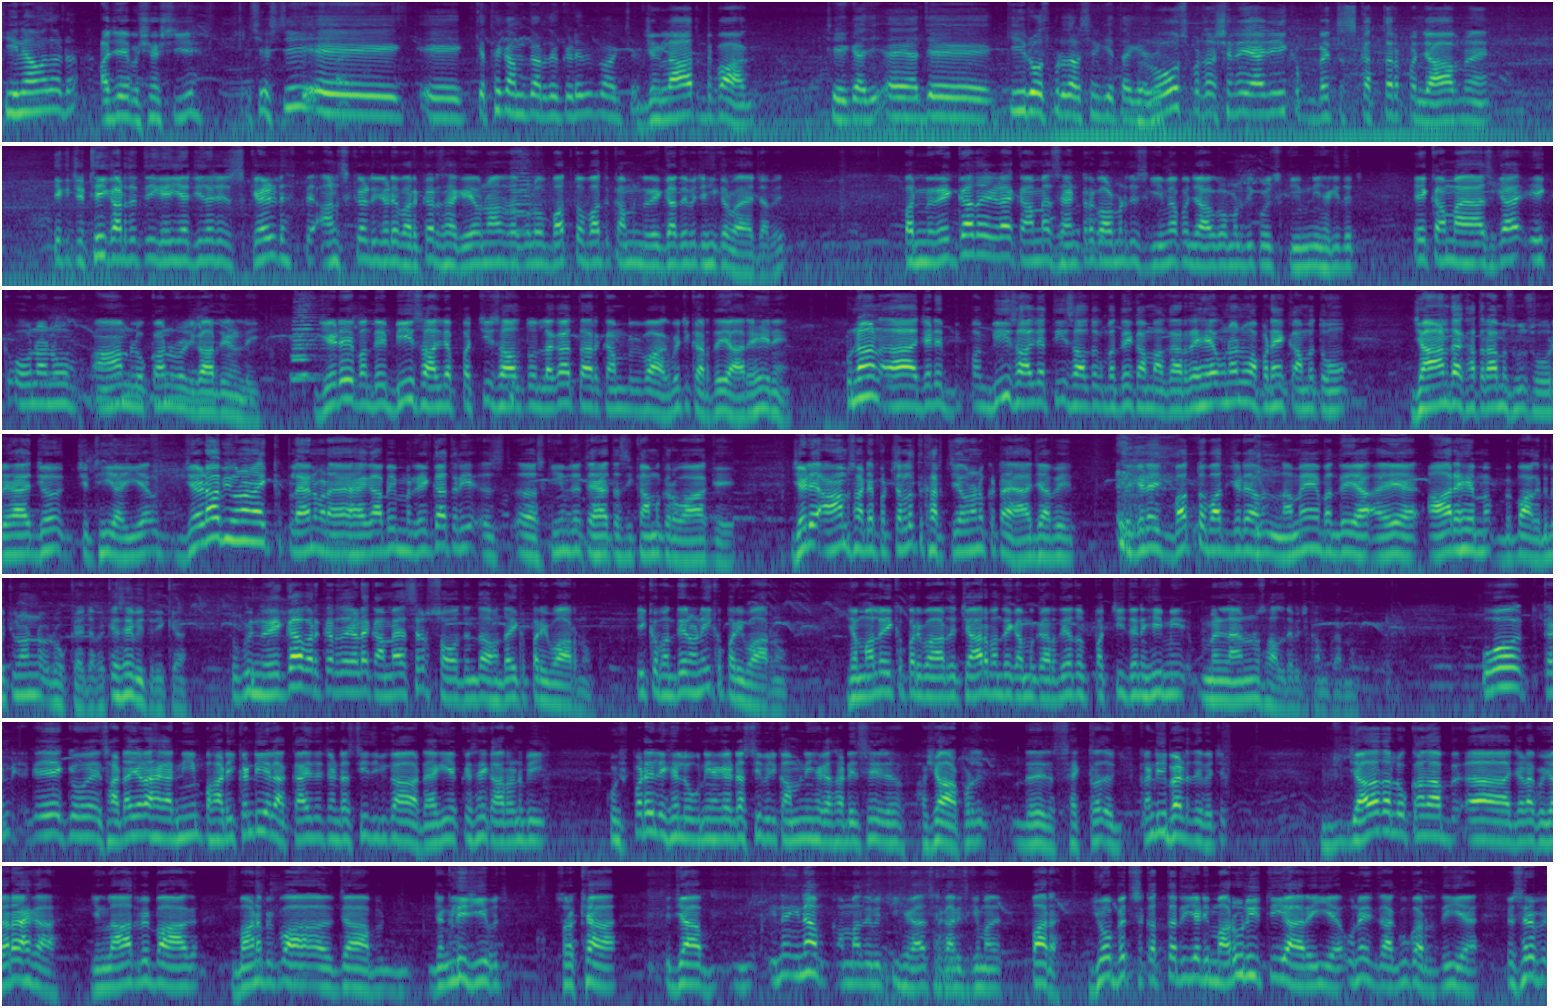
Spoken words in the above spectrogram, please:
ਕੀ ਨਾਮ ਹੈ ਤੁਹਾਡਾ? ਅਜੇ ਵਿਸ਼ੇਸ਼ ਜੀ। ਅਸ਼ਿਸ਼ ਜੀ ਇਹ ਇਹ ਕਿੱਥੇ ਕੰਮ ਕਰਦੇ ਹੋ? ਕਿਹੜੇ ਵਿਭਾਗ 'ਚ? ਜੰਗਲਾਤ ਵਿਭਾਗ। ਠੀਕ ਹੈ ਜੀ ਇਹ ਅੱਜ ਕੀ ਰੋਸ ਪ੍ਰਦਰਸ਼ਨ ਕੀਤਾ ਗਿਆ ਜੀ? ਰੋਸ ਪ੍ਰਦਰਸ਼ਨ ਇਹ ਹੈ ਜੀ ਇੱਕ ਵਿੱਤ ਸਕੱਤਰ ਪੰਜਾਬ ਨੇ ਇੱਕ ਚਿੱਠੀ ਕੱਢ ਦਿੱਤੀ ਗਈ ਹੈ ਜਿਹਦੇ ਵਿੱਚ ਸਕਿਲਡ ਤੇ ਅਨਸਕਿਲਡ ਜਿਹੜੇ ਵਰਕਰਸ ਹੈਗੇ ਉਹਨਾਂ ਦਾ ਕੋਲੋਂ ਵੱਧ ਤੋਂ ਵੱਧ ਕੰਮ ਨਰੇਗਾ ਦੇ ਵਿੱਚ ਹੀ ਕਰਵਾਇਆ ਜਾਵੇ। ਪਰ ਨਰੇਗਾ ਦਾ ਜਿਹੜਾ ਕੰਮ ਹੈ ਸੈਂਟਰ ਗਵਰਨਮੈਂਟ ਦੀ ਸਕੀਮ ਹੈ ਪੰਜਾਬ ਗਵਰਨਮੈਂਟ ਦੀ ਕੋਈ ਸਕੀਮ ਨਹੀਂ ਹੈਗੀ ਇਹਦੇ 'ਚ ਇਹ ਕੰਮ ਆਇਆ ਸੀਗਾ ਇੱਕ ਉਹਨਾਂ ਨੂੰ ਆਮ ਲੋਕਾਂ ਨੂੰ ਰੋਜ਼ਗਾਰ ਦੇਣ ਲਈ ਜਿਹੜੇ ਬੰਦੇ 20 ਸਾਲ ਜਾਂ 25 ਸਾਲ ਤੋਂ ਲਗਾਤਾਰ ਕੰਮ ਵਿਭਾਗ ਵਿੱਚ ਕਰਦੇ ਆ ਰਹੇ ਨੇ। ਉਹਨਾਂ ਅਹ, ਜਿਹੜੇ 20 ਸਾਲ ਜਾਂ 30 ਸਾਲ ਤੋਂ ਬੰਦੇ ਕੰਮ ਕਰ ਰਹੇ ਆ ਉਹਨਾਂ ਨੂੰ ਆਪਣੇ ਕੰਮ ਤੋਂ ਜਾਣ ਦਾ ਖਤਰਾ ਮਹਿਸੂਸ ਹੋ ਰਿਹਾ ਹੈ ਜੋ ਚਿੱਠੀ ਆਈ ਹੈ। ਜਿਹੜਾ ਵੀ ਉਹਨਾਂ ਨੇ ਇੱਕ ਪਲਾਨ ਬਣਾਇਆ ਹੈਗਾ ਵੀ ਮਨਰੇਗਾ ਤਰੀ ਅ, ਸਕੀਮ ਦੇ ਤਹਿਤ ਅਸੀਂ ਕੰਮ ਕਰਵਾ ਕੇ ਜਿਹੜੇ ਆਮ ਸਾਡੇ ਪ੍ਰਚਲਿਤ ਖਰਚੇ ਆ ਉਹਨਾਂ ਨੂੰ ਘਟਾਇਆ ਜਾਵੇ ਤੇ ਜਿਹੜੇ ਵੱਧ ਤੋਂ ਵੱਧ ਜਿਹੜੇ ਹੁਣ ਨਵੇਂ ਬੰਦੇ ਆ- ਆਏ ਆ ਆ ਰਹੇ ਮ- ਵਿਭਾਗ ਦੇ ਵਿੱਚ ਉਹਨਾਂ ਨੂੰ ਰੋਕਿਆ ਜਾਵੇ ਕਿਸੇ ਵੀ ਤਰੀਕੇ ਨਾਲ। ਕਿਉਂਕਿ ਨਰੇਗਾ ਵਰਕਰ ਦਾ ਜਿਹੜਾ ਕੰਮ ਹੈ ਸਿਰਫ 100 ਦਿਨ ਦਾ ਹੁੰਦਾ ਇੱਕ ਪਰਿਵਾਰ ਨੂੰ। ਇੱਕ ਬੰਦੇ ਨੂੰ ਨਹੀਂ ਇੱਕ ਪਰਿਵਾਰ ਨੂੰ। ਜੇ ਮੰਨ ਲਓ ਇੱਕ ਪਰਿਵਾਰ ਦੇ ਚਾਰ ਬੰਦੇ ਕੰਮ ਕਰਦੇ ਆ ਤਾਂ 25 ਦਿਨ ਹੀ ਮੀ- ਮਿਲਣਾ ਉਹਨਾਂ ਨੂੰ ਸਾਲ ਦੇ ਵਿੱਚ ਕੰਮ ਕਰਨਾ ਉਹ ਕੰਢ- ਇਹ ਕਿਉਂ ਸਾਡਾ ਜਿਹੜਾ ਹੈਗਾ ਨੀਮ ਪਹਾੜੀ ਕੰਢੀ ਇਲਾਕਾ ਇਹਦੇ ਚ ਇੰਡਸਟਰੀ ਦੀ ਵੀ ਘਾਟ ਹੈਗੀ ਹੈ ਕਿਸੇ ਕਾਰਨ ਵੀ ਕੁਝ ਪੜ੍ਹੇ ਲਿਖੇ ਲੋਕ ਨਹੀਂ ਹੈਗੇ ਇੰਡਸਟਰੀ ਵਿੱਚ ਕੰਮ ਨਹੀਂ ਹੈਗਾ ਸਾਡੇ ਇਸੇ ਹੁਸ਼ਿਆਰਪੁਰ ਦੇ ਸੈਕਟਰ ਕੰਢੀ ਬੈਲਟ ਦੇ ਵਿੱਚ। ਜ਼ਿਆਦਾਤਰ ਲੋਕਾਂ ਦਾ ਅਹ, ਜਿਹੜਾ ਗੁਜ਼ਾਰਾ ਹੈਗਾ ਜੰਗਲਾਤ ਵਿਭਾਗ ਵਣ ਵਿਭਾਗ ਜਾਂ ਜੰਗਲੀ ਜੀਵ ਸੁਰੱਖਿਆ ਜਾਂ ਇਹਨਾਂ ਇਹਨਾਂ ਕੰਮਾਂ ਦੇ ਵਿੱਚ ਹੀ ਹੈਗਾ ਸਰਕਾਰੀ ਸਕੀਮਾਂ ਦੇ। ਪਰ ਜੋ ਵਿੱਤ ਸਕੱਤਰ ਦੀ ਜਿਹੜੀ ਮਾਰੂ ਨੀਤੀ ਆ ਰਹੀ ਹੈ ਉਹਨੇ ਲਾਗੂ ਕਰ ਦਿੱਤੀ ਹੈ ਕਿ ਸਿਰਫ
